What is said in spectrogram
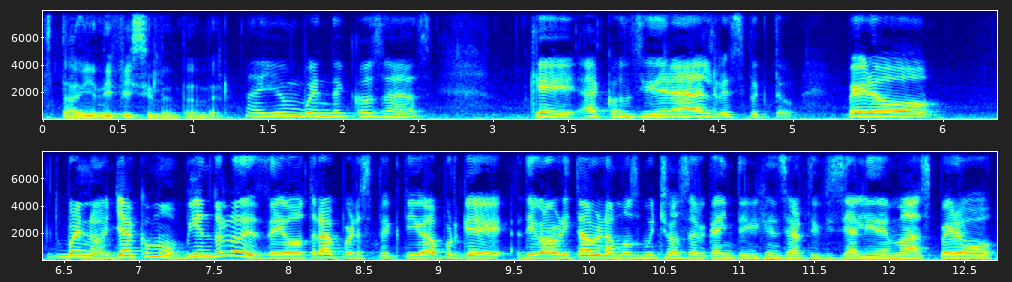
Está bien difícil de entender. Hay un buen de cosas que a considerar al respecto. Pero bueno, ya como viéndolo desde otra perspectiva, porque digo, ahorita hablamos mucho acerca de inteligencia artificial y demás, pero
